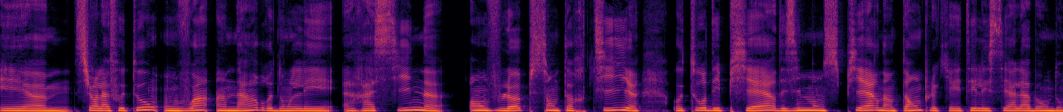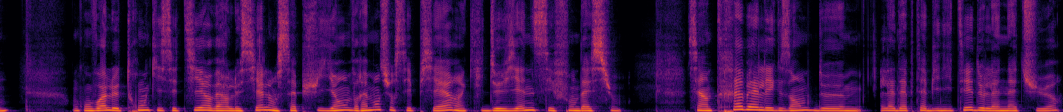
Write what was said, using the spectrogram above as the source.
Et sur la photo, on voit un arbre dont les racines enveloppe, s'entortille autour des pierres, des immenses pierres d'un temple qui a été laissé à l'abandon. Donc on voit le tronc qui s'étire vers le ciel en s'appuyant vraiment sur ces pierres qui deviennent ses fondations. C'est un très bel exemple de l'adaptabilité de la nature,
